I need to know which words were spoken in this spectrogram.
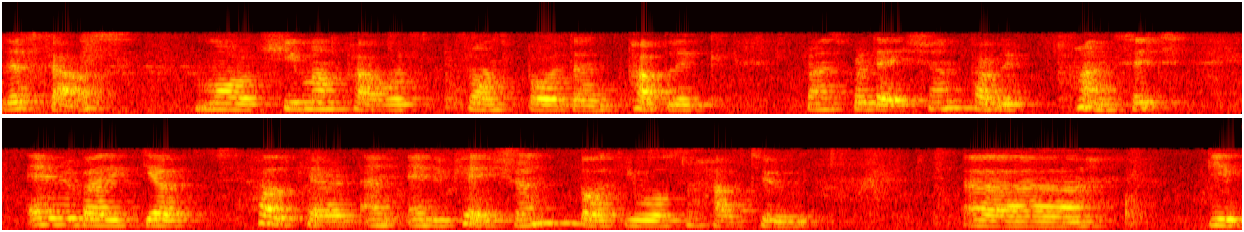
less cars, more human-powered transport and public transportation, public transit. Everybody gets healthcare and education, but you also have to uh, give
